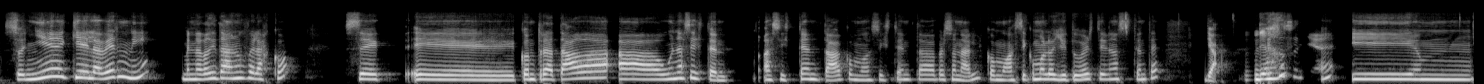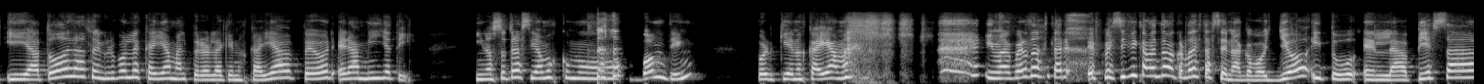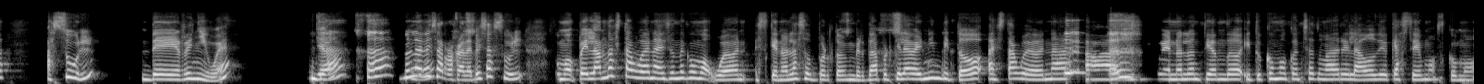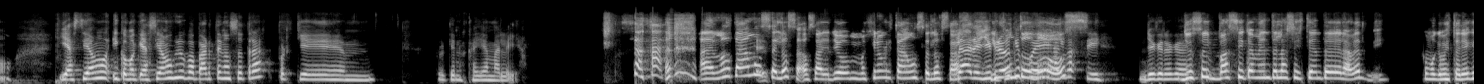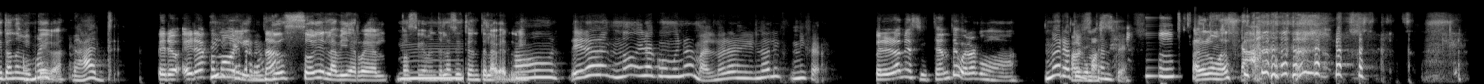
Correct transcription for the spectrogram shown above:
soñé que la Bernie, Bernardita Danus Velasco, se eh, contrataba a una asistente, asistenta, como asistenta personal, como así como los youtubers tienen asistente. Ya, ¿Ya? eso soñé. Y, mm, y a todas las del grupo les caía mal, pero la que nos caía peor era a mí y a ti. Y nosotras íbamos como bonding porque nos caía mal. y me acuerdo estar, específicamente me acuerdo de esta escena, como yo y tú en la pieza azul de Reñihue. ¿Ya? No la pesa roja, la pesa azul, como pelando a esta weona, diciendo como, weón, es que no la soporto en verdad, porque la Berni invitó a esta weona a, weón, no lo entiendo, y tú como, concha tu madre, la odio, ¿qué hacemos? Como, y hacíamos, y como que hacíamos grupo aparte nosotras, porque, mm, porque nos caía mal ella. Además estábamos celosas, o sea, yo me imagino que estábamos celosas. Claro, yo Y creo que fue algo dos, así. Yo creo que... Yo soy básicamente la asistente de la Bernie. Como que me estaría quitando oh mi my pega. God. Pero era como Sí, linda. Yo soy en la vida real, básicamente la Mm, asistente de la Bernie. No, era, no, era como muy normal, no era ni, no, ni feo. Pero era mi asistente o era como. No era tu Algo más. asistente. Algo más.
